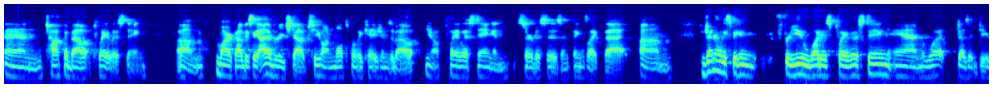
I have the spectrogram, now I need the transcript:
and talk about playlisting um, Mark, obviously, I've reached out to you on multiple occasions about you know playlisting and services and things like that. Um, generally speaking, for you, what is playlisting and what does it do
